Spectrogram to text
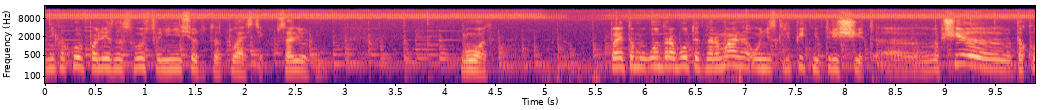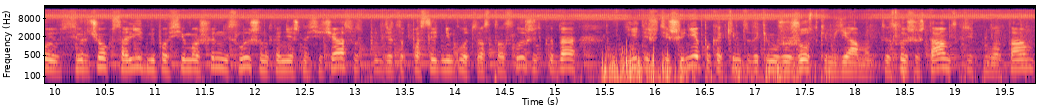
никакое полезное свойство не несет этот пластик. Абсолютно. Вот. Поэтому он работает нормально, он не скрипит, не трещит. А, вообще такой сверчок солидный по всей машине слышен, конечно, сейчас, где-то последний год я стал слышать, когда едешь в тишине по каким-то таким уже жестким ямам. Ты слышишь, там скрипнуло, там.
